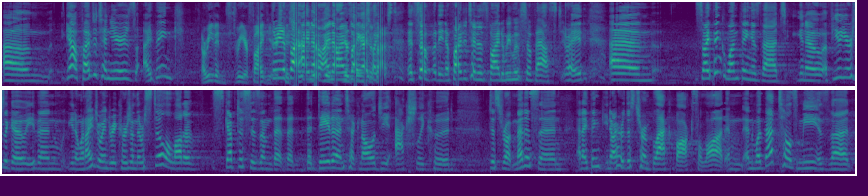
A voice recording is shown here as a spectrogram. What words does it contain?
um, yeah five to ten years i think or even three or five years. Three to five. I know. I know. I was like, so like it's so funny. No, five to ten is fine, and we move so fast, right? Um, so I think one thing is that, you know, a few years ago, even, you know, when I joined Recursion, there was still a lot of skepticism that, that, that data and technology actually could disrupt medicine. And I think, you know, I heard this term black box a lot. And, and what that tells me is that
